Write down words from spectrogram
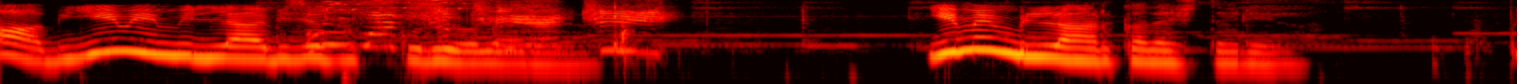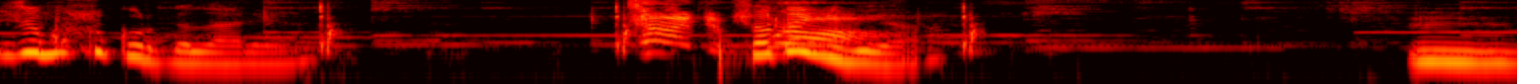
Abi. Yemin billahi bize buz kuruyorlar ya. Yemin billahi arkadaşlar ya. Bize buz kurdular ya. Şaka gibi ya. Hmm.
